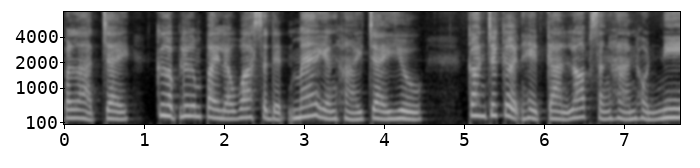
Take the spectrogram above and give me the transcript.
ประหลาดใจ เกือบลืมไปแล้วว่าเสด็จแม่ยังหายใจอยู่ ก่อนจะเกิดเหตุการณ์ลอบสังหารหนนี้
